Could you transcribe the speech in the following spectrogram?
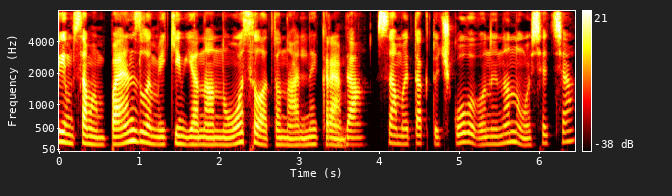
тим самим пензлем, яким я наносила тональний крем. Да, саме так точково вони наносяться.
